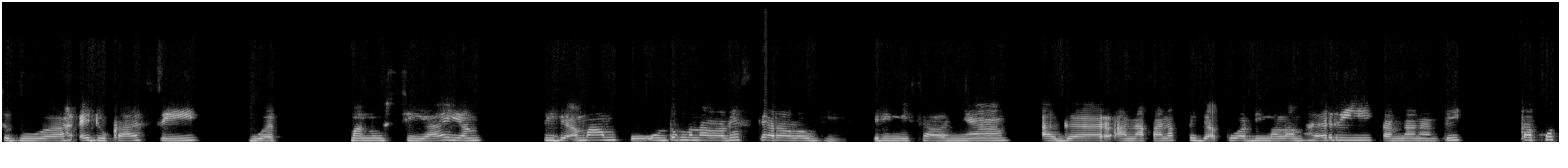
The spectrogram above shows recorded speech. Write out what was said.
sebuah edukasi buat manusia yang tidak mampu untuk menalani secara logis. Jadi misalnya agar anak-anak tidak keluar di malam hari karena nanti takut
